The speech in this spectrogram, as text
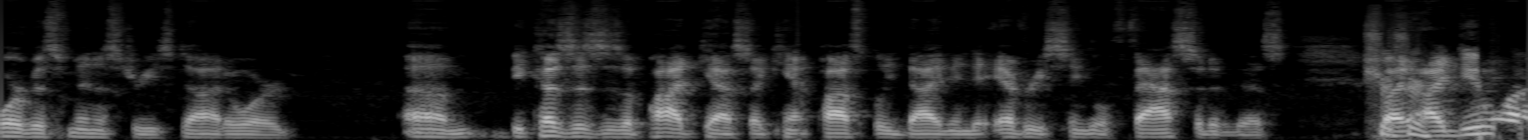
orbisministries.org. Um, because this is a podcast, I can't possibly dive into every single facet of this. Sure, but sure. I do want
